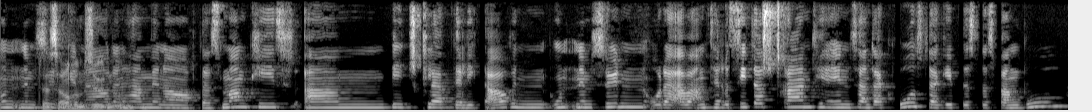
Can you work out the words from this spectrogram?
unten im das Süden, auch genau. Im Süden Dann unten. haben wir noch das Monkeys ähm, Beach Club, der liegt auch in, unten im Süden. Oder aber am Teresita Strand hier in Santa Cruz, da gibt es das Bambu.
